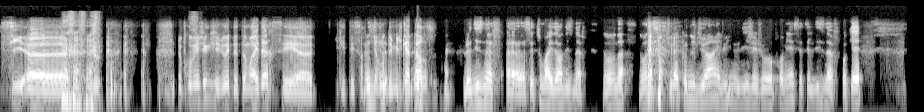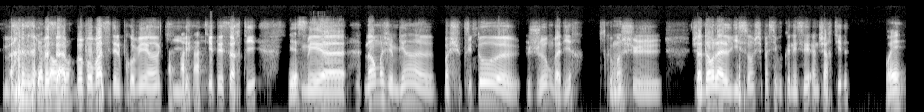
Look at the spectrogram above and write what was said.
Si euh, le... le premier jeu que j'ai joué de Tomb Raider, c'est euh, il était sorti Le- en le- 2014. Le 19, euh, c'est Tomb Raider 19. Nous, on a, nous, on a sorti la connue du 1 et lui, il nous dit j'ai joué au premier, c'était le 19. Ok? Non, 2014, bah, ça- bah, pour moi, c'était le premier hein, qui, qui était sorti. Yes. Mais euh, non, moi j'aime bien. euh, bah, je suis plutôt jeu, on va dire. Parce que moi, Mhm. je suis, j'adore la licence. Je sais pas si vous connaissez Uncharted. Oui, ouais,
